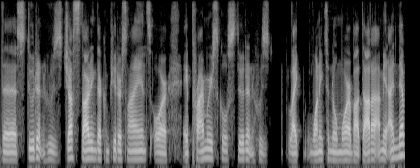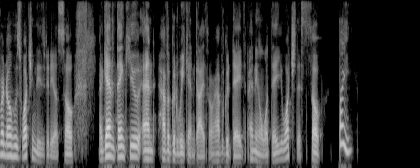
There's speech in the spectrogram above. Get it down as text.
the student who's just starting their computer science or a primary school student who's like wanting to know more about data. I mean, I never know who's watching these videos. So again, thank you and have a good weekend, guys, or have a good day, depending on what day you watch this. So bye.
